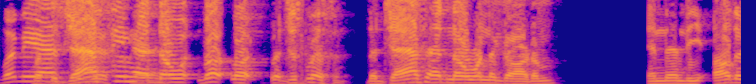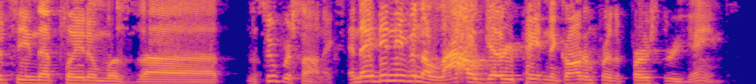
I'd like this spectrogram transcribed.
Let me But ask the Jazz this, team had no one. Look, look, but just listen. The Jazz had no one to guard him, and then the other team that played him was uh, the Supersonics, and they didn't even allow Gary Payton to guard him for the first three games.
